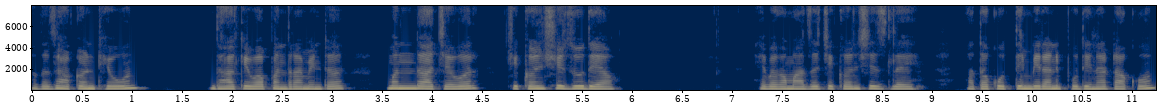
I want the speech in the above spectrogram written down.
आता झाकण ठेवून दहा किंवा पंधरा मिनटं मंद आचेवर चिकन शिजू द्या. हे बघा माझं चिकन शिजलं आहे आता कोथिंबीर आणि पुदिना टाकून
